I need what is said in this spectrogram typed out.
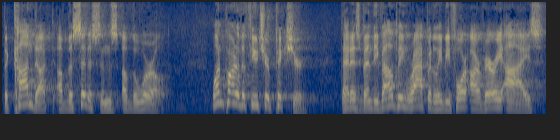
the conduct of the citizens of the world. One part of the future picture that has been developing rapidly before our very eyes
